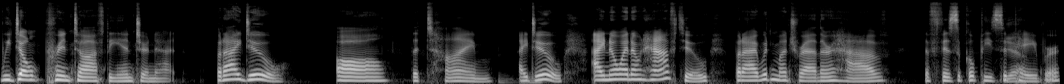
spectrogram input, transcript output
"We don't print off the internet, but I do all the time. I Mm-hmm. do. I know I don't have to, but I would much rather have the physical piece of Yeah. paper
